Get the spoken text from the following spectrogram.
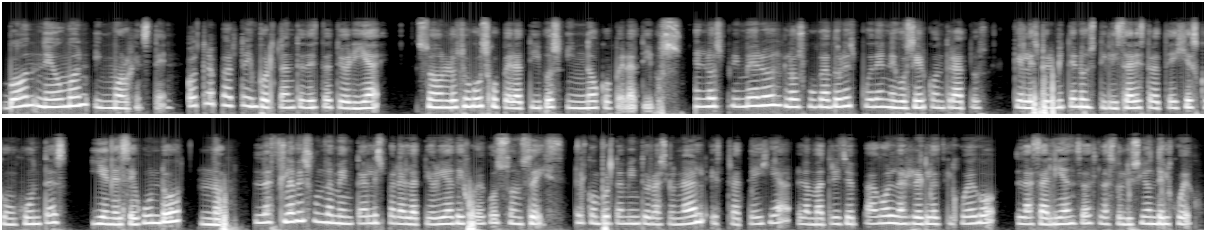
Von Neumann y Morgenstern. Otra parte importante de esta teoría son los juegos cooperativos y no cooperativos. En los primeros, los jugadores pueden negociar contratos que les permiten utilizar estrategias conjuntas y en el segundo, no. Las claves fundamentales para la teoría de juegos son seis. El comportamiento racional, estrategia, la matriz de pago, las reglas del juego, las alianzas, la solución del juego.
